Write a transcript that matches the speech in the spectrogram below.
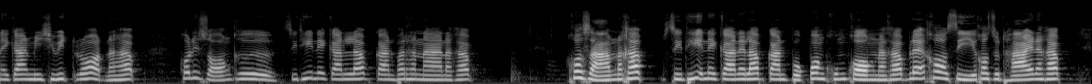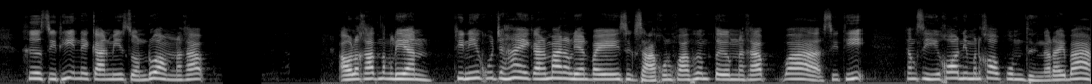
ในการมีชีวิตรอดนะครับ ข้อที่ 2 คือสิทธิในการรับการพัฒนานะครับ ข้อ3นะครับสิทธิในการได้รับการปกป้องคุ้มครองนะครับ และข้อ 4 ข้อสุดท้ายนะครับ คือสิทธิในการมีส่วนร่วมนะครับ เอาละครับนักเรียน ทีนี้ครูจะให้การบ้านนักเรียนไปศึกษาค้นคว้าเพิ่มเติมนะครับ ว่าสิทธิทั้ง 4 ข้อนี้มันครอบคลุมถึงอะไรบ้าง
